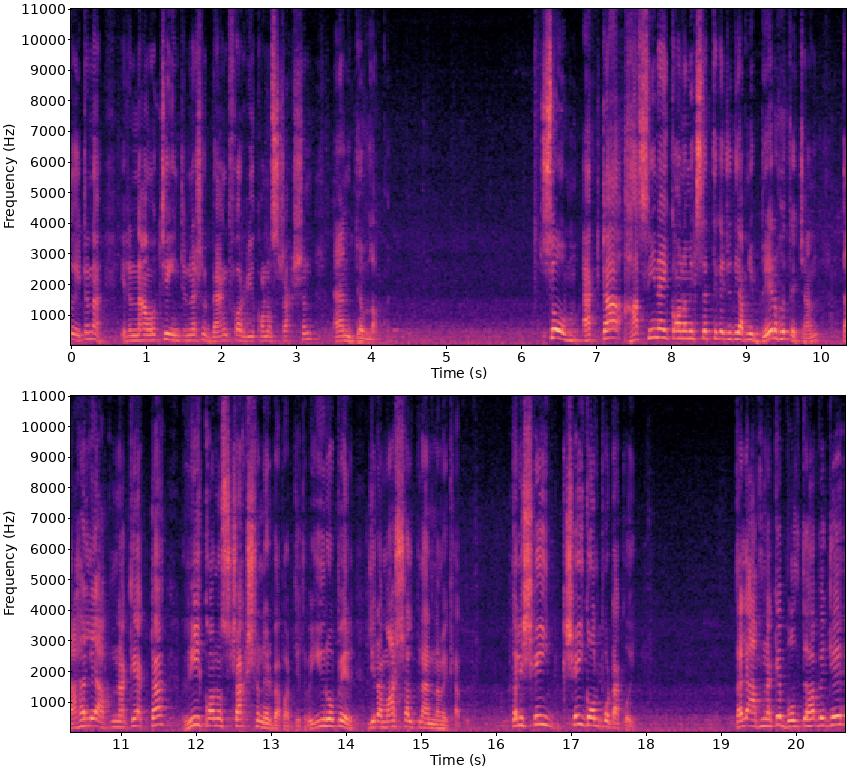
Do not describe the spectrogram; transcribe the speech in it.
তো এটা না, এটার নাম হচ্ছে International Bank for Reconstruction and Development so একটা হাসিনা ইকোনমিক্সের থেকে যদি আপনি বের হতে চান, তাহলে আপনাকে একটা রিকনস্ট্রাকশনের ব্যাপার যেতে হবে। ইউরোপের যেটা মার্শাল প্ল্যান নামে খ্যাত। তাহলে সেই সেই গল্পটা কই? তাহলে আপনাকে বলতে হবে যে,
